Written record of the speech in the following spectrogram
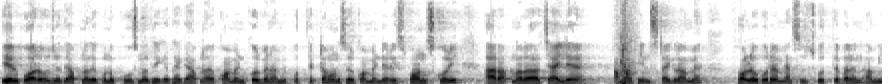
এরপরেও যদি আপনাদের কোনো প্রশ্ন থেকে থাকে, আপনারা কমেন্ট করবেন। আমি প্রত্যেকটা মানুষের কমেন্টে রেসপন্স করি। আর আপনারা চাইলে আমাকে ইনস্টাগ্রামে ফলো করে মেসেজ করতে পারেন, আমি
